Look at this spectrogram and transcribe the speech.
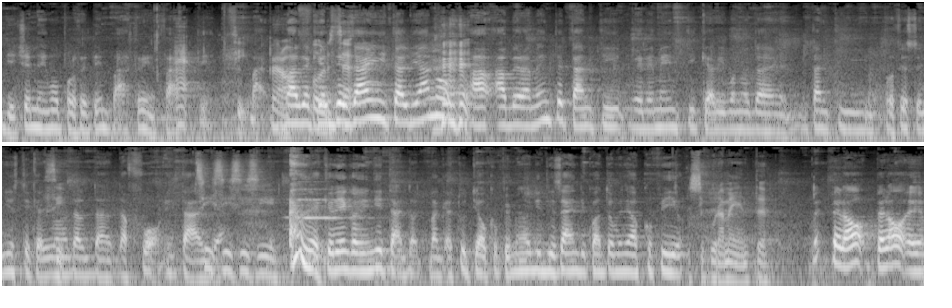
dice nemo profeta in patria, infatti. Eh, sì, Ma guarda forse... che il design italiano ha, ha, veramente tanti elementi che arrivano da tanti professionisti che arrivano sì. da, da, da, fuori Italia. Sì, sì, sì, sì. che vengono in Italia, magari tu ti occupi meno di design di quanto me ne occupi io. Sicuramente. Però, però eh,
